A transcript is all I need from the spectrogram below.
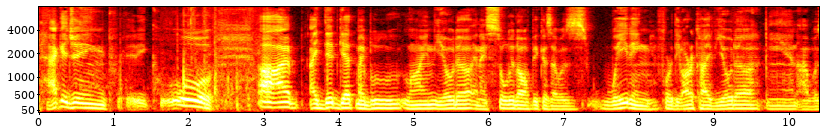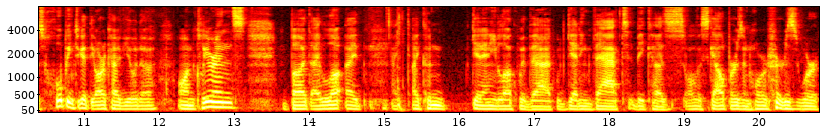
packaging. Pretty cool. Uh, I, I did get my blue line Yoda and I sold it off because I was waiting for the archive Yoda and I was hoping to get the archive Yoda on clearance, but I, lo I, I, I couldn't get any luck with that, with getting that, because all the scalpers and hoarders were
